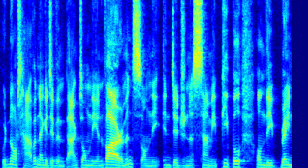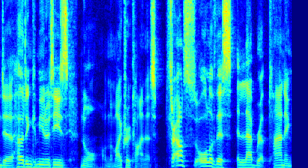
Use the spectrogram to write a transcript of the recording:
would not have a negative impact on the environment, on the indigenous Sami people, on the reindeer herding communities, nor on the microclimate. Throughout all of this elaborate planning,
